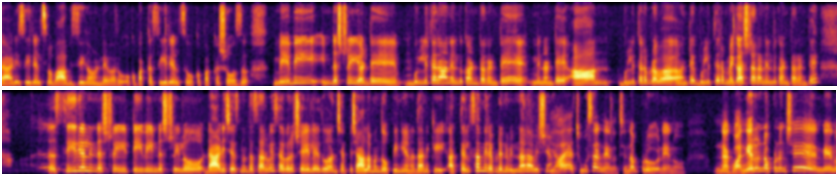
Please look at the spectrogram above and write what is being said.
డాడీ సీరియల్స్లో బాగా బిజీగా ఉండేవారు. ఒక పక్క సీరియల్స్ ఒక పక్క షోస్. మేబీ ఇండస్ట్రీ అంటే బుల్లితెర అని ఎందుకు అంటారంటే మీనంటే ఆ బుల్లితెర ప్రభా అంటే బుల్లితెర మెగాస్టార్ అని ఎందుకు అంటారంటే సీరియల్ ఇండస్ట్రీ టీవీ ఇండస్ట్రీలో డాడీ చేసినంత సర్వీస్ ఎవరు చేయలేదు అని చెప్పి చాలా మంది ఒపీనియన్. దానికి అది తెలుసా? మీరు ఎప్పుడైనా విన్నారా ఆ విషయం? యా చూసాను నేను. చిన్నప్పుడు నేను నాకు వన్ ఇయర్ ఉన్నప్పటి నుంచే నేను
